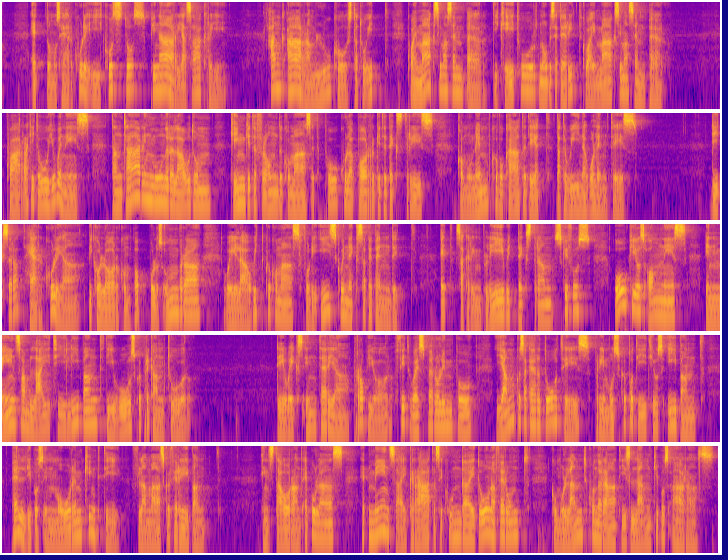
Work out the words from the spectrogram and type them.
et domus Herculei custos pinaria sacri. Hanc aram luco statuit, quae maxima semper, dicetur nobis et erit quae maxima semper. Qua ragito juvenes, tantarin munere laudum, cingite fronde comas et pocula porgite dextris, communem convocate det datavina volentes. Dixerat Herculea bicolor cum populus umbra, vela vitque comas foliisque nexa pependit, et sacrim plevit dextram scyphus, ocios omnes in mensam laeti libant divosque precantur. Deo ex interia propior fit vesper Olympo, iamque sacerdotes primusque potitius ibant, pellibus in morem cincti, flammasque ferebant. Instaurant epulas, et mensae grata secundae dona ferunt, cumulant coneratis lancibus aras.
